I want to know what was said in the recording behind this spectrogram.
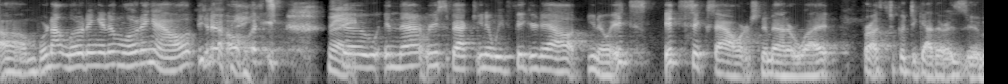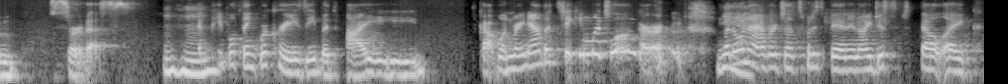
Um, we're not loading in and loading out, you know. Right. right. So in that respect, you know, we figured out, you know, it's it's six hours no matter what for us to put together a Zoom service. Mm-hmm. And people think we're crazy, but I got one right now that's taking much longer. but on average, that's what it's been. And I just felt like,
